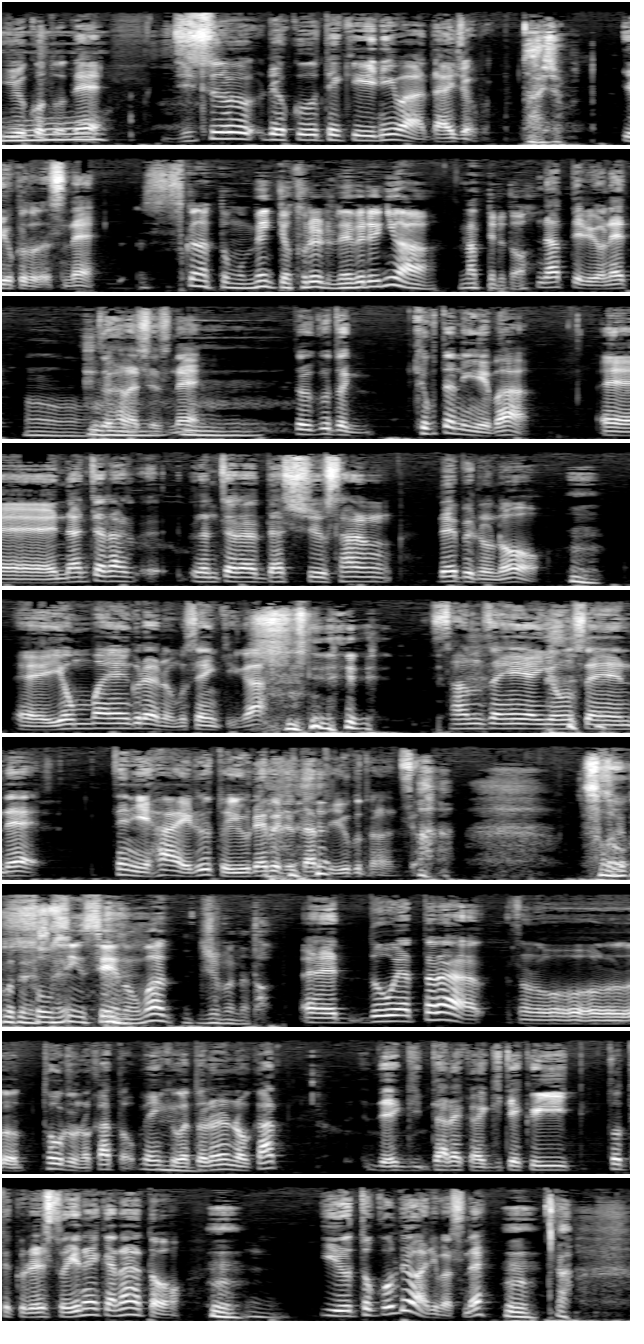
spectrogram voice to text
え。いうことで、実力的には大丈夫大丈夫。ということですね。少なくとも免許取れるレベルにはなってると。なってるよね、うんという話ですね。ということで、極端に言えば、えー、なんちゃら、なんちゃらダッシュ3レベルの、うん。えー4万円ぐらいの無線機が、3000円、4000円で手に入るというレベルだということなんですよ。そういうことですね。送信性能は十分だと。えーどうやったら、その、通るのかと、免許が取れるのか、で、ぎ誰か技的取ってくれる人いないかなとうん。いうところではありますね。うん。あ、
